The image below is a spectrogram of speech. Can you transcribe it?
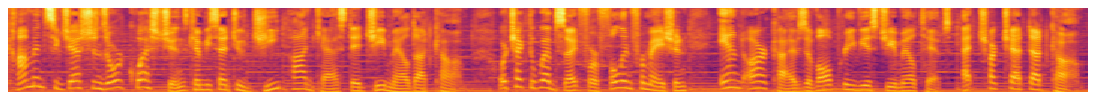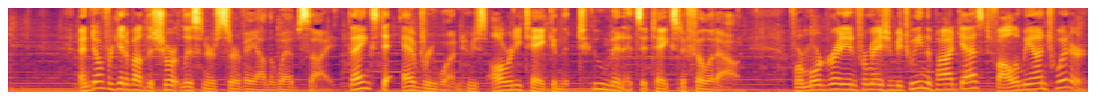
Comments, suggestions, or questions can be sent to gpodcast at gmail.com or check the website for full information and archives of all previous Gmail tips at chuckchat.com. And don't forget about the short listener survey on the website. Thanks to everyone who's already taken the two minutes it takes to fill it out. For more great information between the podcast, follow me on Twitter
